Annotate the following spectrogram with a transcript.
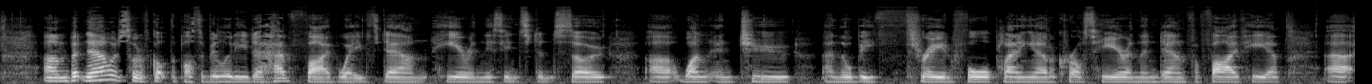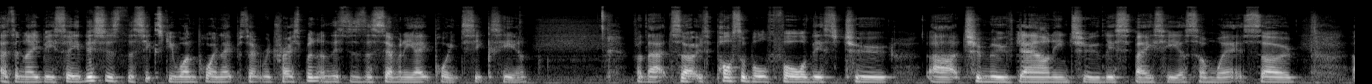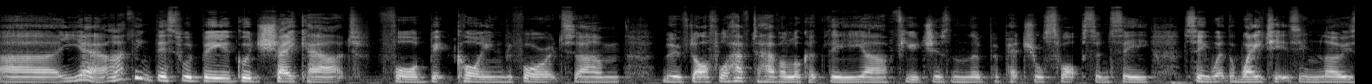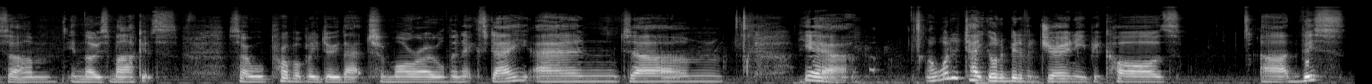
Um, but now it's sort of got the possibility to have five waves down here in this instance. So uh, one and two, and there'll be three and four playing out across here and then down for five here uh, as an ABC. This is the 61.8% retracement and this is the 78.6 here for that. So it's possible for this to uh, to move down into this space here somewhere. So uh, yeah, I think this would be a good shakeout for Bitcoin before it's um, moved off. We'll have to have a look at the uh, futures and the perpetual swaps and see see what the weight is in those um, in those markets so we'll probably do that tomorrow or the next day. And um, yeah, I want to take you on a bit of a journey because uh, this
